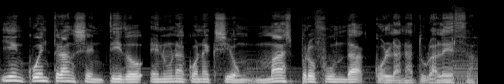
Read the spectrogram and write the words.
y encuentran sentido en una conexión más profunda con la naturaleza.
